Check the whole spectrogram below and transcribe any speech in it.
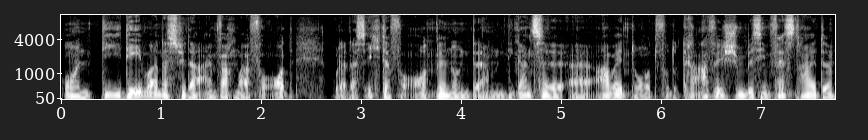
Und die Idee war, dass wir da einfach mal vor Ort oder dass ich da vor Ort bin und ähm, die ganze äh, Arbeit dort fotografisch ein bisschen festhalte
